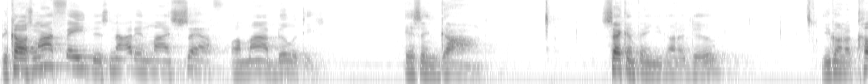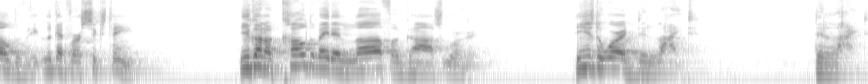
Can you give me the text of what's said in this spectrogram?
Because my faith is not in myself or my abilities, it's in God. Second thing you're going to do, you're going to cultivate. Look at verse 16. You're going to cultivate a love for God's word. He used the word delight. Delight.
